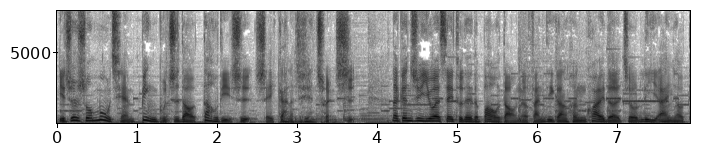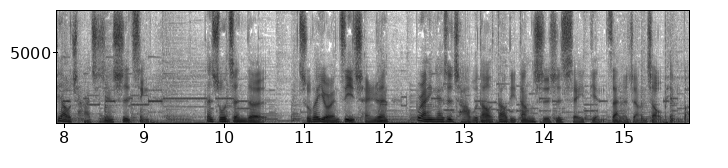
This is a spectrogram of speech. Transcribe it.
也就是说，目前并不知道到底是谁干了这件蠢事。那根据 USA Today 的报道呢，梵蒂冈很快的就立案要调查这件事情。但说真的，除非有人自己承认，不然应该是查不到到底当时是谁点赞了这张照片吧。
